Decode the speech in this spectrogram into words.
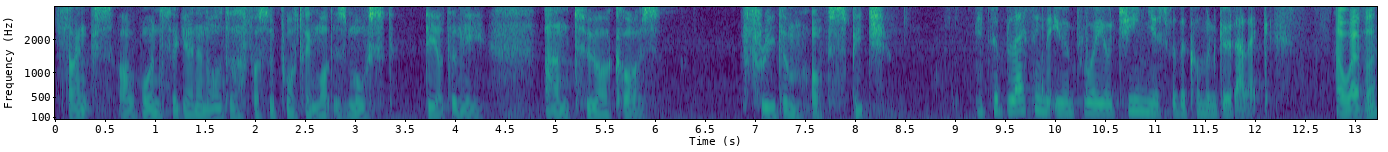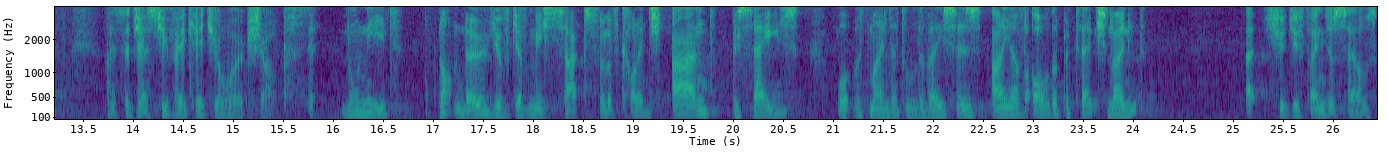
thanks are once again in order for supporting what is most dear to me and to our cause freedom of speech. It's a blessing that you employ your genius for the common good, Alec. However, I suggest you vacate your workshop. No need. Not now you've given me sacks full of courage. And besides, what with my little devices, I have all the protection I need. Uh, should you find yourselves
